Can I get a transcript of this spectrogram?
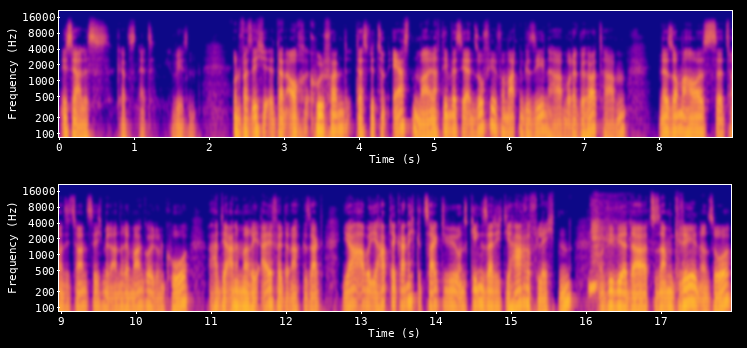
ist ja alles ganz nett gewesen. Und was ich dann auch cool fand, dass wir zum ersten Mal, nachdem wir es ja in so vielen Formaten gesehen haben oder gehört haben, ne, Sommerhaus äh, 2020 mit André Mangold und Co., hat ja Annemarie Eifeld danach gesagt, ja, aber ihr habt ja gar nicht gezeigt, wie wir uns gegenseitig die Haare flechten und wie wir da zusammen grillen und so.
